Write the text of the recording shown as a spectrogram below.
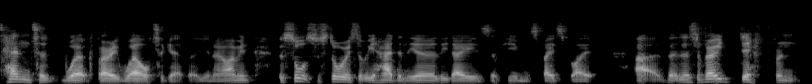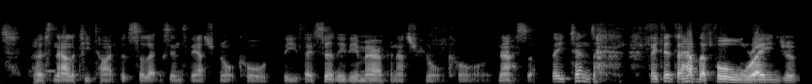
tend to work very well together. You know, I mean, the sorts of stories that we had in the early days of human spaceflight. Uh, there's a very different personality type that selects into the astronaut corps these days. Certainly, the American astronaut corps, NASA. They tend to they tend to have the full range of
